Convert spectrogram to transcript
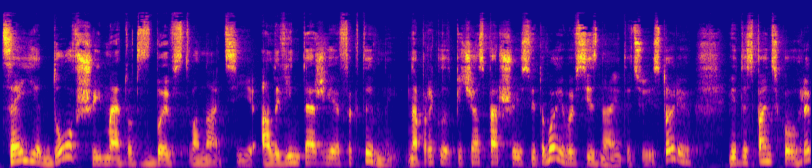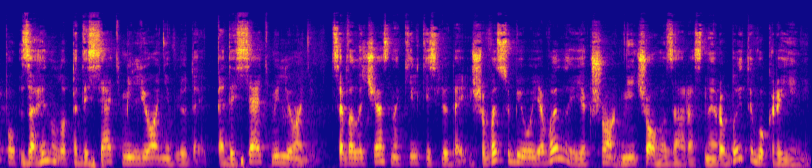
Це є довший метод вбивства нації, але він теж є ефективний. Наприклад, під час Першої світової, ви всі знаєте цю історію. Від іспанського грипу загинуло 50 мільйонів людей. 50 мільйонів це величезна кількість людей. І щоб ви собі уявили, якщо нічого зараз не робити в Україні,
